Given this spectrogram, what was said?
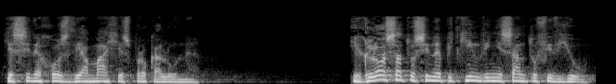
και συνεχώς διαμάχες προκαλούνε. Η γλώσσα τους είναι επικίνδυνη σαν του φιδιού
